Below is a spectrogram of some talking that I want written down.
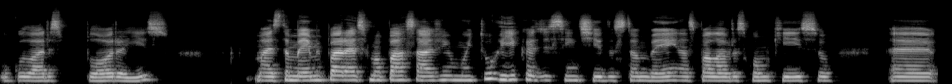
o Goulart explora isso. Mas também me parece uma passagem muito rica de sentidos também, nas palavras como que isso é,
